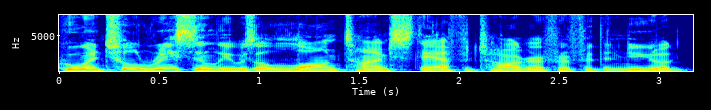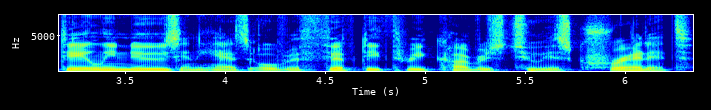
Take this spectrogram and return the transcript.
who until recently was a longtime staff photographer for the New York Daily News, and he has over 53 covers to his credit.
